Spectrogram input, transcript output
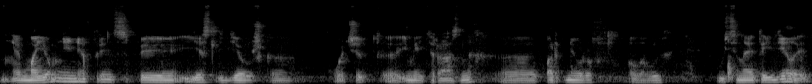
мое мнение, в принципе, если девушка хочет э, иметь разных э, партнеров половых, пусть она это и делает.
